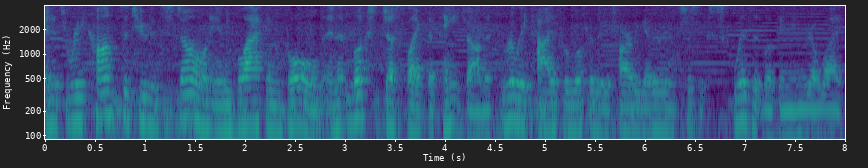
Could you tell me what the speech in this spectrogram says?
And it's reconstituted stone in black and gold, and it looks just like the paint job. It really ties the look of the guitar together, and it's just exquisite looking in real life.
